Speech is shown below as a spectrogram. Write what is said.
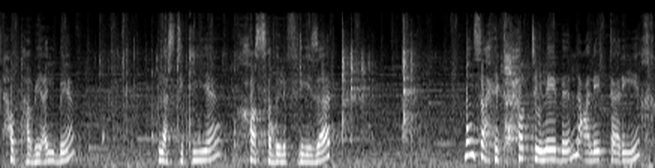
نحطها بعلبة بلاستيكية خاصة بالفريزر. بنصحك تحطي label عليه التاريخ.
